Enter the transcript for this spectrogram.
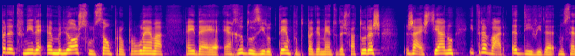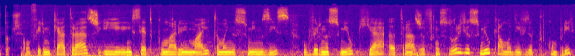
para definirem a melhor solução para o problema. A ideia é reduzir o tempo de pagamento das faturas já este ano e travar a dívida no setor. Confirmo que há atrasos e em sede plenário em maio também assumimos isso. O Governo assumiu que há atrasos a fornecedores e assumiu que há uma dívida por cumprir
